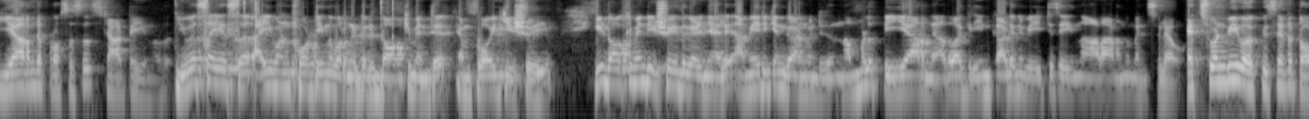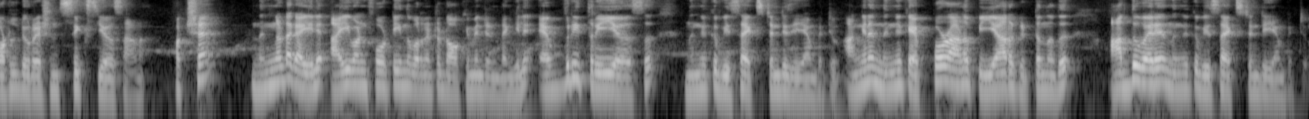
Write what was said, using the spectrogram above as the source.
പി ആറിന്റെ പ്രോസസ്സ് സ്റ്റാർട്ട് ചെയ്യുന്നത്. U S I S I one forty എന്ന് പറഞ്ഞിട്ട് ഒരു ഡോക്യുമെന്റ് എംപ്ലോയിക്ക് ഇഷ്യൂ ചെയ്യും. ഈ ഡോക്യുമെന്റ് ഇഷ്യൂ ചെയ്ത് കഴിഞ്ഞാൽ അമേരിക്കൻ ഗവൺമെന്റിന് നമ്മൾ പി ആറിന് അഥവാ ഗ്രീൻ കാർഡിന് വെയിറ്റ് ചെയ്യുന്ന ആളാണെന്ന് മനസ്സിലാവും. എച്ച് വൺ ബി വർക്ക് വിസയുടെ ടോട്ടൽ ഡ്യൂറേഷൻ സിക്സ് ഇയേഴ്സ് ആണ്. പക്ഷെ നിങ്ങളുടെ കയ്യിൽ ഐ വൺ ഫോർട്ടി എന്ന് പറഞ്ഞിട്ട് ഡോക്യുമെന്റ് ഉണ്ടെങ്കിൽ എവറി ത്രീ ഇയേഴ്സ് നിങ്ങൾക്ക് വിസ എക്സ്റ്റെൻഡ് ചെയ്യാൻ പറ്റും. അങ്ങനെ നിങ്ങൾക്ക് എപ്പോഴാണ് പി ആർ കിട്ടുന്നത് അതുവരെ നിങ്ങൾക്ക് വിസ എക്സ്റ്റെൻഡ് ചെയ്യാൻ പറ്റും.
